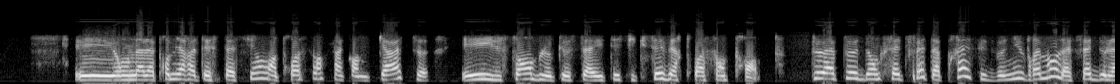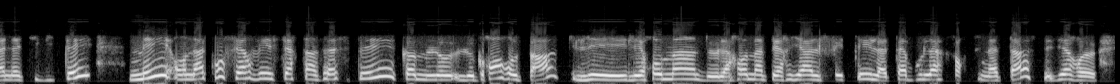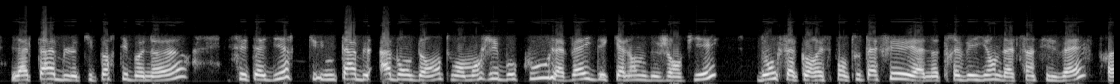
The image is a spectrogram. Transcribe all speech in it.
Et on a la première attestation en 354 et il semble que ça a été fixé vers 330. Peu à peu, donc cette fête après, c'est devenu vraiment la fête de la nativité mais on a conservé certains aspects comme le, grand repas. Les, Romains de la Rome impériale fêtaient la tabula fortunata, c'est-à-dire euh, la table qui portait bonheur, c'est-à-dire une table abondante où on mangeait beaucoup la veille des calendes de janvier. Donc ça correspond tout à fait à notre réveillon de la Saint-Sylvestre.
